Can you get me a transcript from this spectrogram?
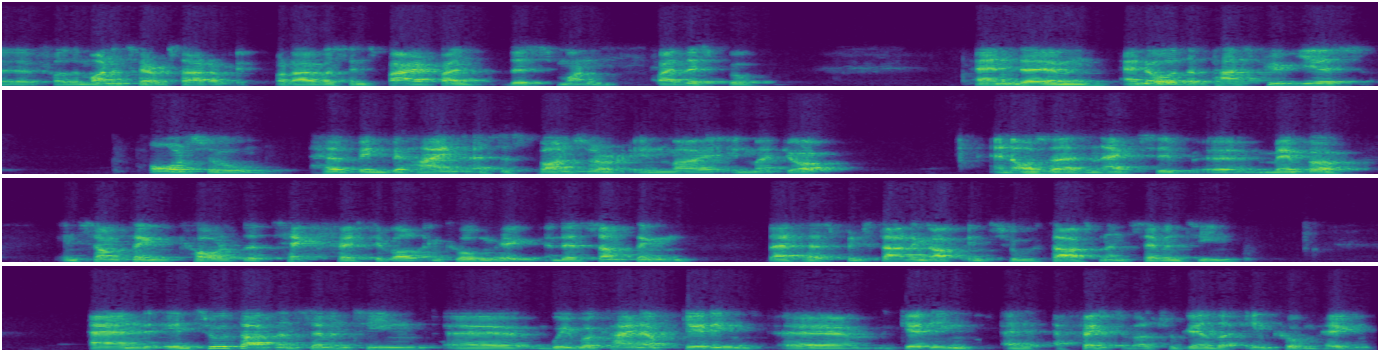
uh, for the monetary side of it, but I was inspired by this one by this book, and um, and over the past few years also have been behind as a sponsor in my in my job, and also as an active uh, member in something called the Tech Festival in Copenhagen, and it's something that has been starting up in 2017. And in 2017, uh, we were kind of getting um, getting a, a, festival together in Copenhagen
